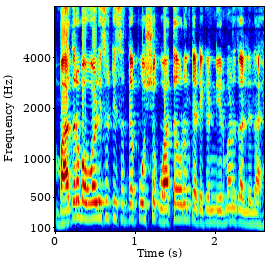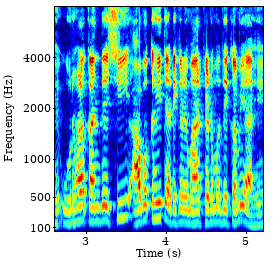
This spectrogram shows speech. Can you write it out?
बाजार भाववाढीसाठी सध्या पोषक वातावरण त्या ठिकाणी निर्माण झालेलं आहे उन्हाळा कांद्याची आवकही त्या ठिकाणी मार्केटमध्ये कमी आहे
